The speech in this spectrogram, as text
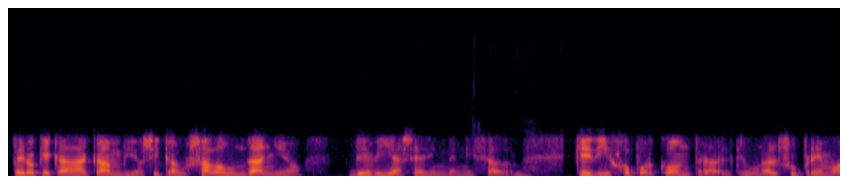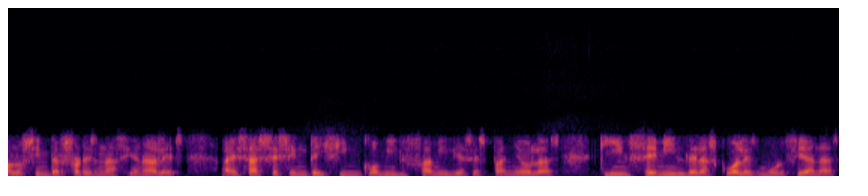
pero que cada cambio, si causaba un daño, debía ser indemnizado. ¿Qué dijo por contra el Tribunal Supremo a los inversores nacionales, a esas 65.000 familias españolas, 15.000 de las cuales murcianas,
